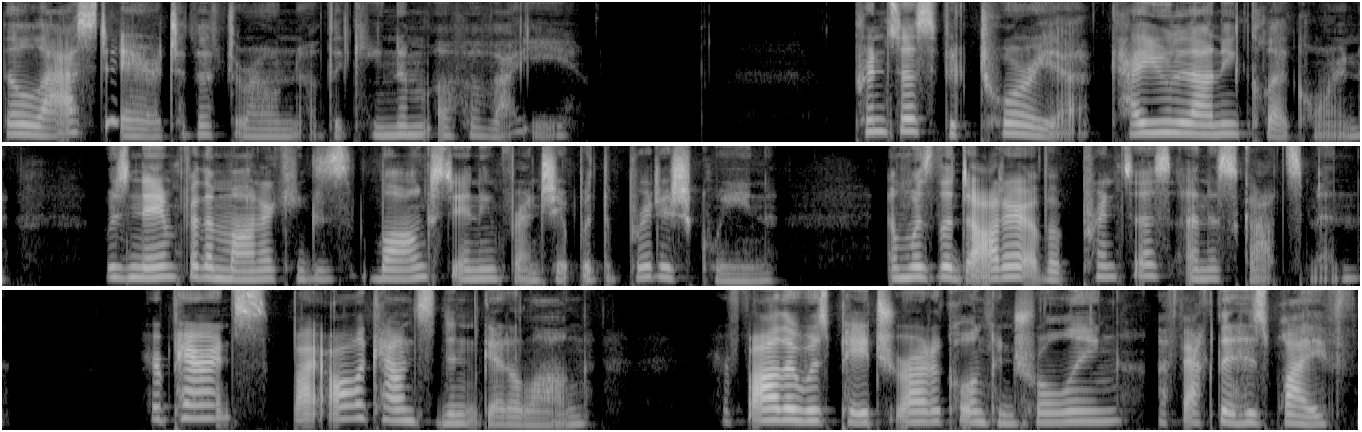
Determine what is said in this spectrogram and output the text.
the last heir to the throne of the Kingdom of Hawaii. Princess Victoria Kaiulani Cleghorn was named for the monarchy's long standing friendship with the British Queen and was the daughter of a princess and a Scotsman. Her parents, by all accounts, didn't get along. Her father was patriarchal and controlling, a fact that his wife,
